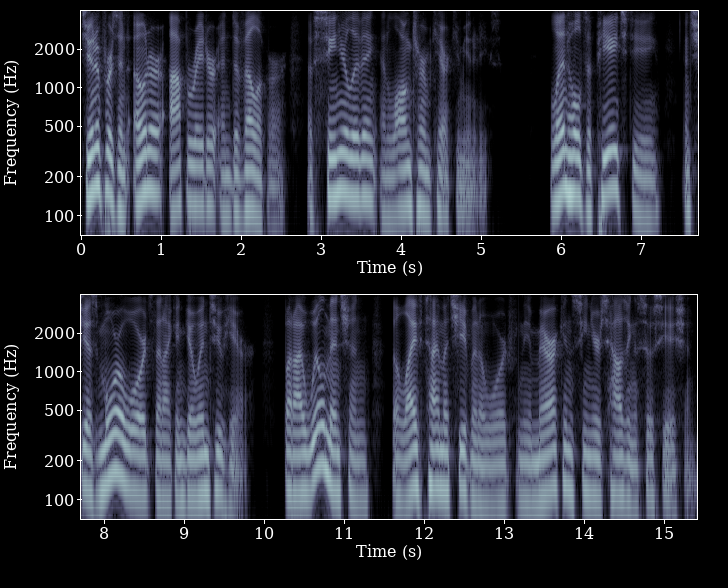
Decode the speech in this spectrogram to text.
Juniper is an owner, operator, and developer of senior living and long term care communities. Lynne holds a PhD, and she has more awards than I can go into here, but I will mention the Lifetime Achievement Award from the American Seniors Housing Association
